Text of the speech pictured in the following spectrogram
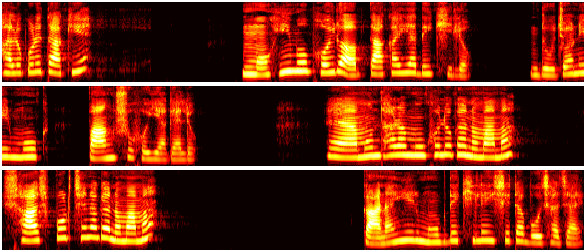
ভালো করে তাকিয়ে। মহিম ও ভৈরব তাকাইয়া দেখিল, দুজনের মুখ পাংশু হইয়া গেল। এমন ধারা মুখ হলো কেন মামা? শ্বাস পড়ছে না কেন মামা? কানাইয়ের মুখ দেখিলেই সেটা বোঝা যায়,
